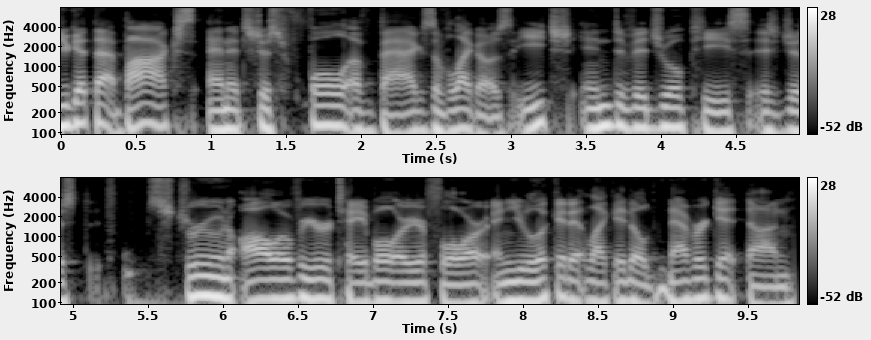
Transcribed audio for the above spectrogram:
you get that box and it's just full of bags of Legos. Each individual piece is just strewn all over your table or your floor, and you look at it like it'll never get done.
